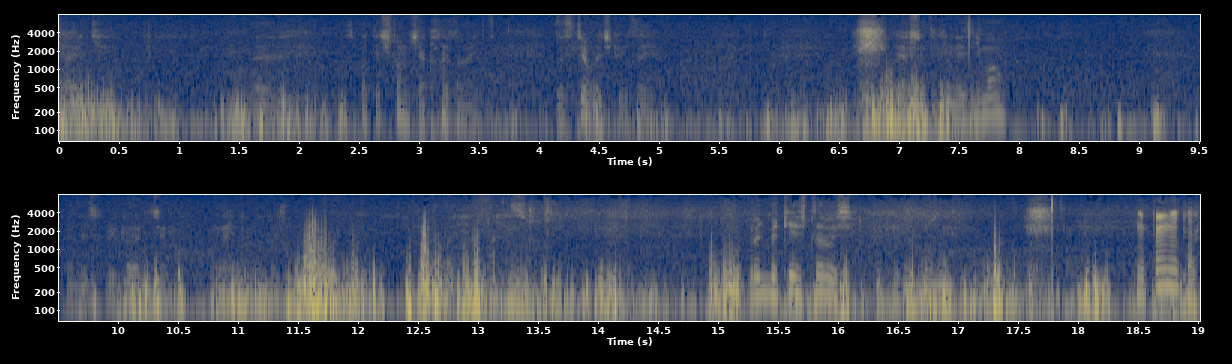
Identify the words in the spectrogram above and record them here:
навіть е, з патичком, чи як називається. За стьобочкою цією. Я ще тоді не знімав. Я десь свою колекцію Вроді би Київська Русь, я так думаю. Напевно так.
